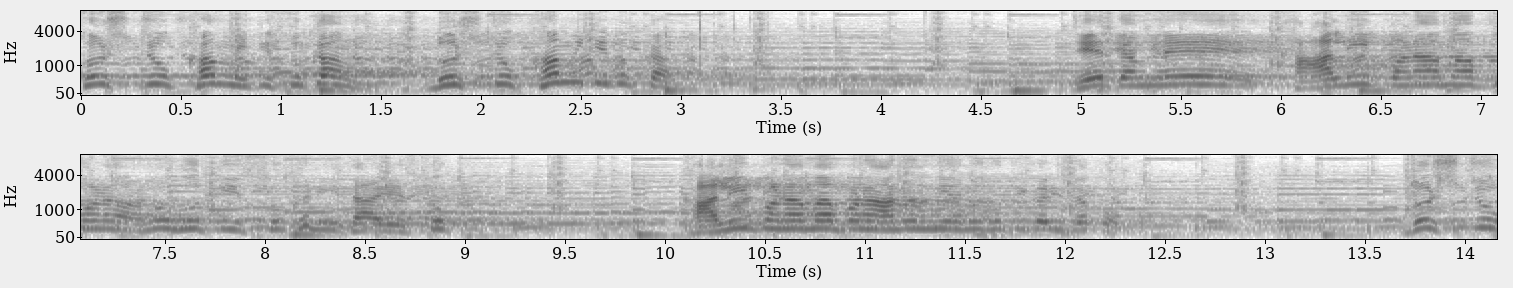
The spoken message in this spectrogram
સુષ્ટુ ખમ ઇતિ સુખમ દુષ્ટુ ખમ ઇતિ દુઃખમ. જે તમને ખાલીપણામાં પણ અનુભૂતિ સુખની થાય, એ સુખ. ખાલીપણામાં પણ આનંદની અનુભૂતિ કરી શકો. દુષ્ટુ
